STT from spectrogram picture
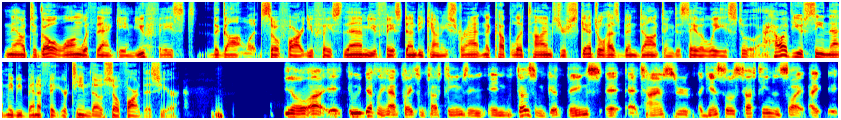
Now to go along with that game you faced the gauntlet so far. You faced them you faced dundy county stratton a couple of times. Your schedule has been daunting to say the least. How have you seen that maybe benefit your team though so far this year you know, uh, it, we definitely have played some tough teams and, and we've done some good things at, at times through against those tough teams. And so I, I, it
